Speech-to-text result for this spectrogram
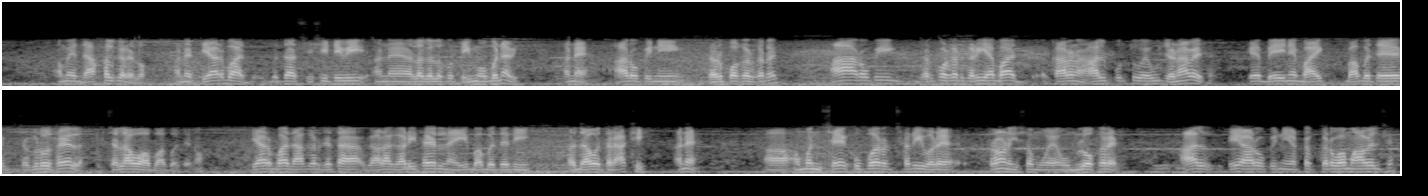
અમે દાખલ કરેલો. અને ત્યારબાદ બધા સીસીટીવી અને અલગ અલગ ટીમો બનાવી અને આરોપીની ધરપકડ કરેલ. આ આરોપી ધરપકડ કર્યા બાદ કારણ હાલ પૂરતું એવું જણાવે છે કે બેયને બાઇક બાબતે ઝઘડો થયેલ, ચલાવવા બાબતેનો. ત્યારબાદ આગળ જતાં ગાળાગાળી થયેલ ને એ બાબતેની અદાવત રાખી અને અમન શેખ ઉપર છરી વડે ત્રણ ઈસમોએ હુમલો કરેલ. હાલ એ આરોપીની અટક કરવામાં આવેલ છે.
